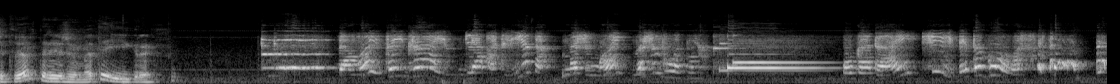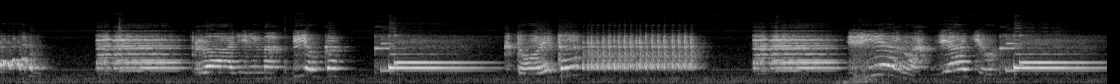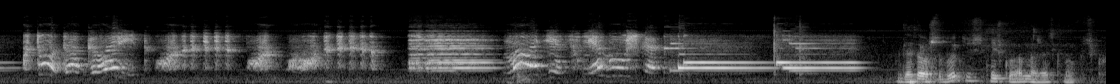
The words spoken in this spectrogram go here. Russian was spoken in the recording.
Четвертый режим – это игры. Для того, чтобы выключить книжку, надо нажать кнопочку.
